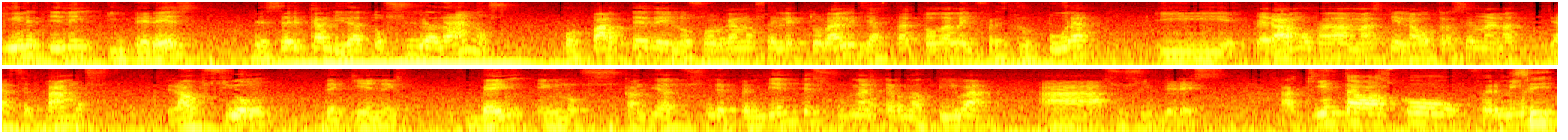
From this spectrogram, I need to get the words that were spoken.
quienes tienen interés de ser candidatos ciudadanos por parte de los órganos electorales, ya está toda la infraestructura y esperamos nada más que la otra semana ya sepamos la opción de quienes ven en los candidatos independientes una alternativa a sus intereses. Aquí en Tabasco, Fermín, eh,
